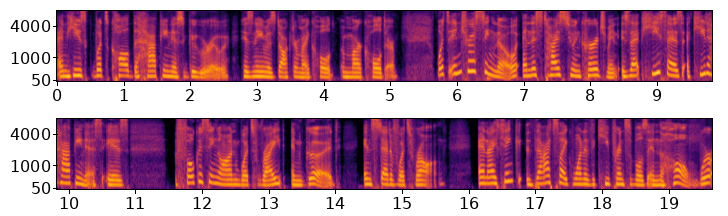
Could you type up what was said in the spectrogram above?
and he's what's called the happiness guru. His name is Dr. Mike Hold, Mark Holder. What's interesting though, and this ties to encouragement, is that he says a key to happiness is focusing on what's right and good instead of what's wrong. And I think that's like one of the key principles in the home. We're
